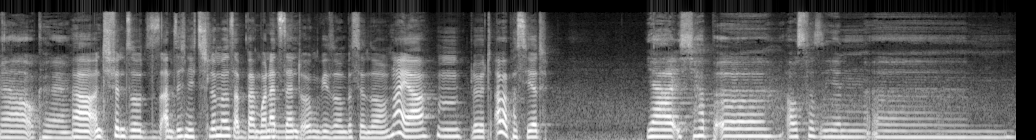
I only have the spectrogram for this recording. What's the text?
ja, okay. Ja, und ich finde so, das ist an sich nichts Schlimmes, aber beim One-Night-Stand irgendwie so ein bisschen so, naja, hm, blöd, aber passiert. Ja, ich habe äh, aus Versehen. Ähm,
